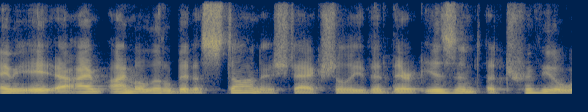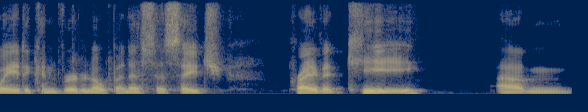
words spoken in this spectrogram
I mean, it, I'm, I'm a little bit astonished actually that there isn't a trivial way to convert an OpenSSH private key um,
